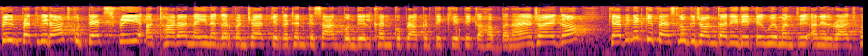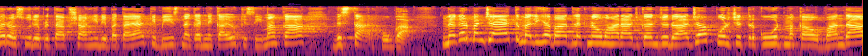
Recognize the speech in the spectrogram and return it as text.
फ़िल्म पृथ्वीराज को टैक्स फ्री 18 नई नगर पंचायत के गठन के साथ बुंदेलखंड को प्राकृतिक खेती का हब बनाया जाएगा। कैबिनेट के फैसलों की जानकारी देते हुए मंत्री अनिल राजभर और सूर्य प्रताप शाही ने बताया कि बीस नगर निकायों की सीमा का विस्तार होगा। नगर पंचायत मलिहाबाद, लखनऊ, महाराजगंज, राजापुर, चित्रकूट, मकाऊ बांदा,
